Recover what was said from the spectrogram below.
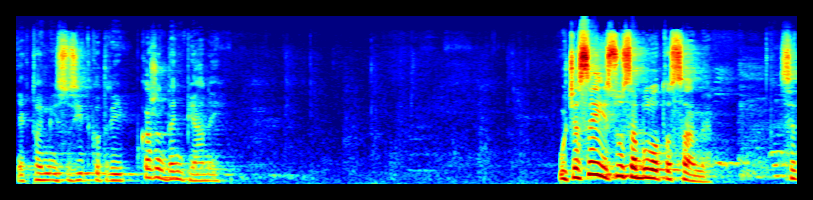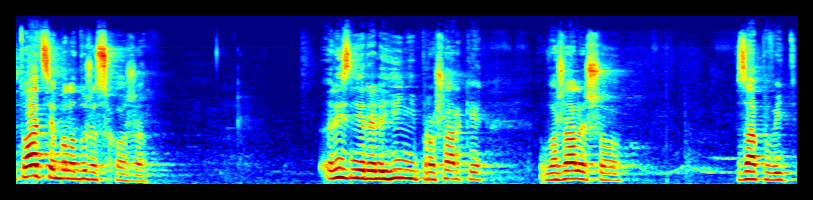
як той мій сусід, котрий кожен день п'яний. У часи Ісуса було то саме. Ситуація була дуже схожа різні релігійні прошарки вважали, що заповідь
